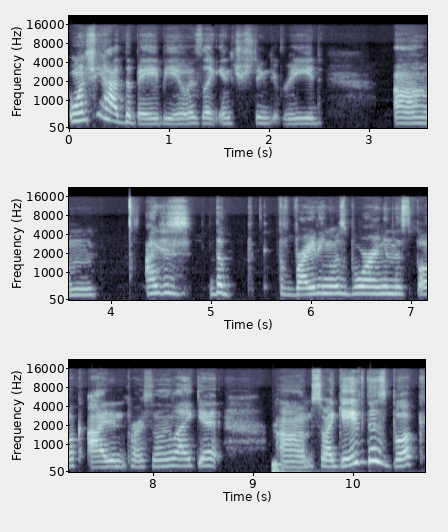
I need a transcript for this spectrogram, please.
once she had the baby, it was like interesting to read. Um I just the the writing was boring in this book. I didn't personally like it. Um so I gave this book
